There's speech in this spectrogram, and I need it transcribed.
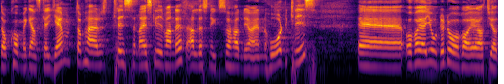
de kommer ganska jämnt de här kriserna i skrivandet. Alldeles nytt så hade jag en hård kris. Eh, och vad jag gjorde då var ju att jag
